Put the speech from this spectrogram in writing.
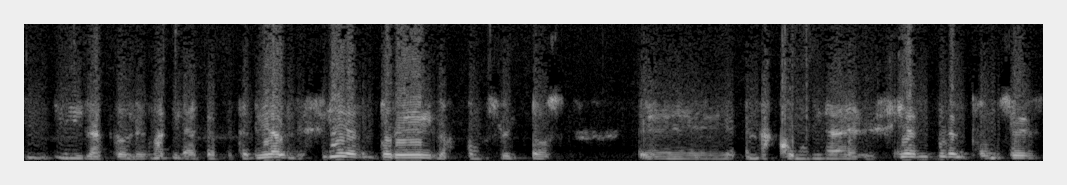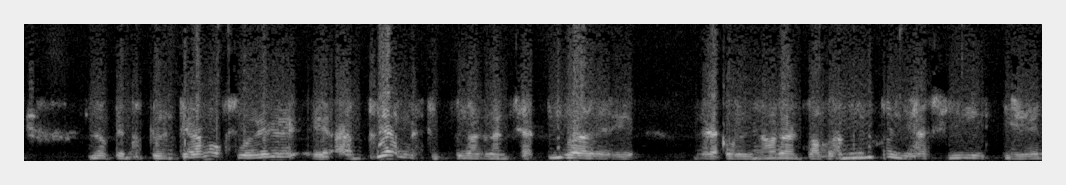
y, la problemática territorial de siempre, los conflictos eh, en las comunidades de siempre, entonces lo que nos planteamos fue eh, ampliar la estructura organizativa de, la coordinadora del Parlamento y así que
